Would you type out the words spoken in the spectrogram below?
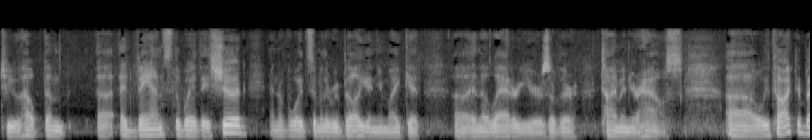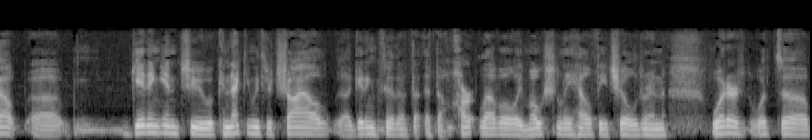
to help them uh, advance the way they should and avoid some of the rebellion you might get uh, in the latter years of their time in your house. Uh, we talked about uh, getting into connecting with your child, uh, getting to the, at the heart level, emotionally healthy children. What are what's a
